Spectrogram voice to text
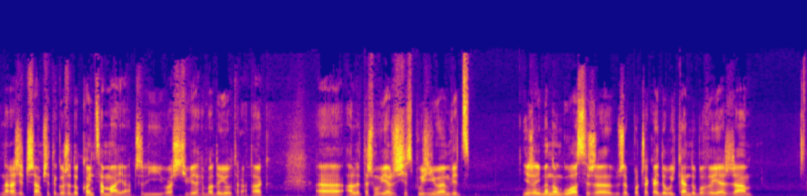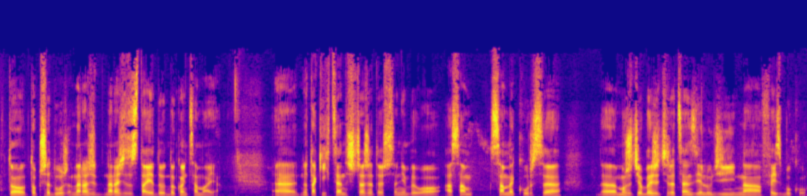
na razie trzymam się tego, że do końca maja, czyli właściwie chyba do jutra, tak? E, ale też mówiłem, że się spóźniłem, więc jeżeli będą głosy, że, że poczekaj do weekendu, bo wyjeżdżam, to, to przedłużę. Na razie, na razie zostaje do, do końca maja. E, no takich cen szczerze to jeszcze nie było, a sam, same kursy możecie obejrzeć recenzje ludzi na Facebooku.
